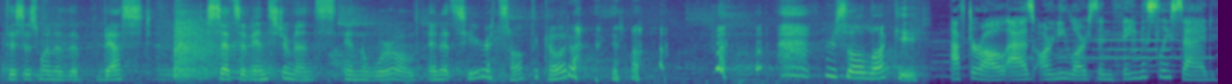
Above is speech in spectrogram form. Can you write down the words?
This is one of the best sets of instruments in the world, and it's here in South Dakota. You know? We're so lucky. After all, as Arne Larson famously said,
